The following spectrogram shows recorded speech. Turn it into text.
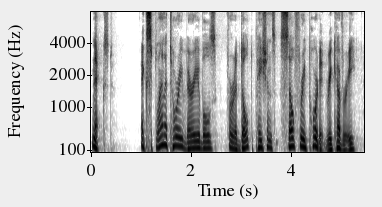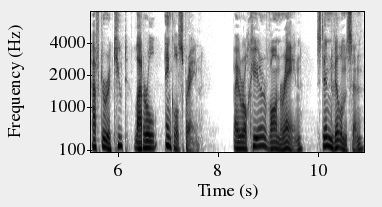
Next, explanatory variables for adult patients' self reported recovery after acute lateral ankle sprain by Rogier van Rijn Sten Willemsen,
